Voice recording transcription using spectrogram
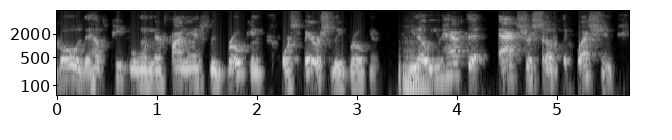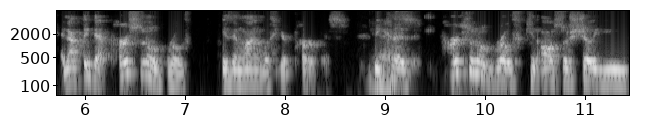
goals, that helps people when they're financially broken or spiritually broken? Mm. You know, you have to ask yourself the question. And I think that personal growth is in line with your purpose because yes. personal growth can also show you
